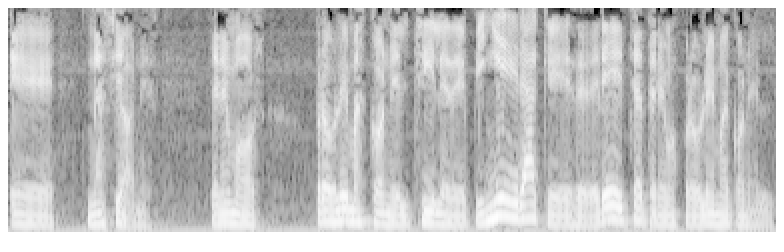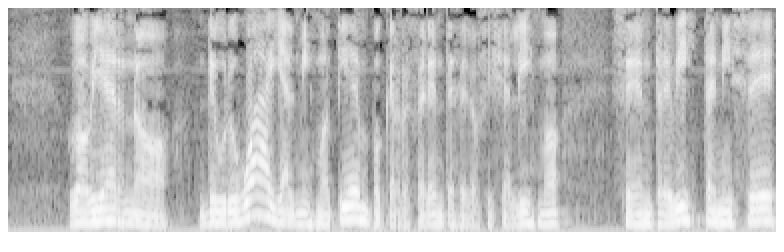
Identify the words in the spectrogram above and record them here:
eh, naciones. Tenemos problemas con el Chile de Piñera, que es de derecha, tenemos problemas con el gobierno de Uruguay al mismo tiempo que referentes del oficialismo se entrevistan y se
